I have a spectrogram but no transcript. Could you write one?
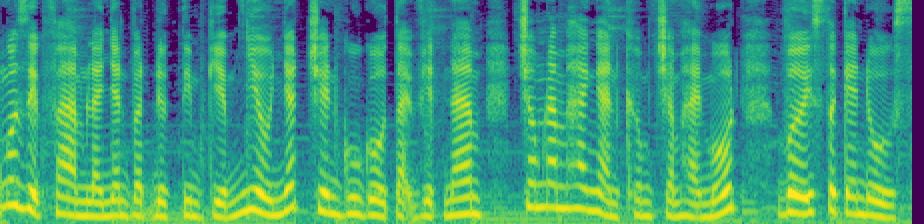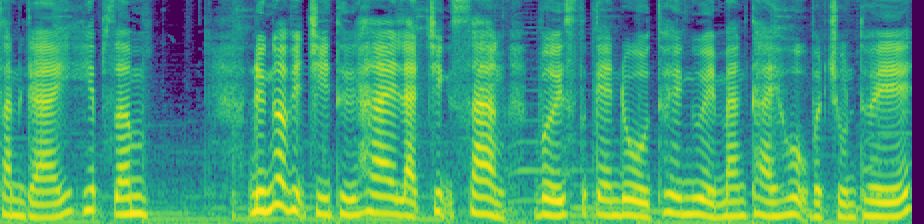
Ngô Diệc Phàm là nhân vật được tìm kiếm nhiều nhất trên Google tại Việt Nam trong năm 2021 với scandal săn gái, hiếp dâm. Đứng ở vị trí thứ hai là Trịnh Sảng với scandal thuê người mang thai hộ và trốn thuế.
